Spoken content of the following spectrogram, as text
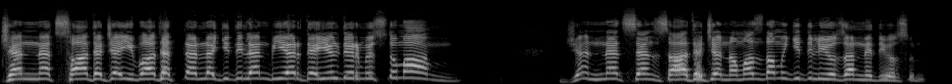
Cennet sadece ibadetlerle gidilen bir yer değildir Müslüman. Cennet sen sadece namazla mı gidiliyor zannediyorsun?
